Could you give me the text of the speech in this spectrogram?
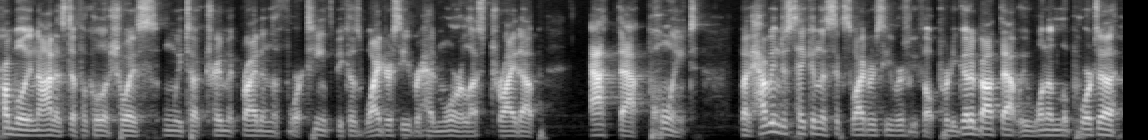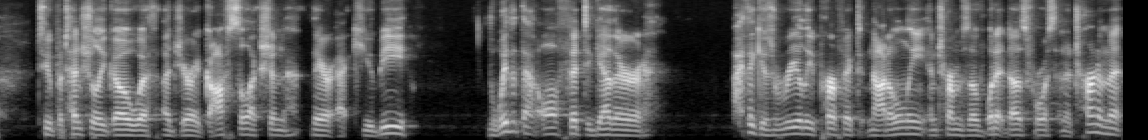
Probably not as difficult a choice when we took Trey McBride in the 14th because wide receiver had more or less dried up at that point. But having just taken the six wide receivers, we felt pretty good about that. We wanted Laporta to potentially go with a Jared Goff selection there at QB. The way that that all fit together, I think, is really perfect, not only in terms of what it does for us in a tournament,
